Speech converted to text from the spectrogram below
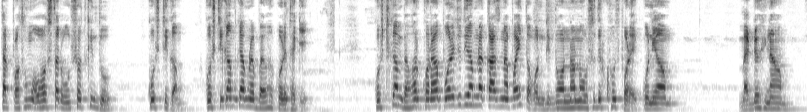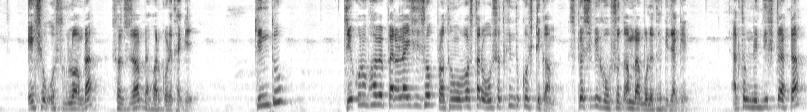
তার প্রথম অবস্থার ঔষধ কিন্তু কোষ্টিকাম কোষ্টিকামকে আমরা ব্যবহার করে থাকি। কোষ্টিকাম ব্যবহার করার পরে যদি আমরা কাজ না পাই, তখন কিন্তু অন্যান্য ওষুধের খোঁজ পড়ে। কোনিয়াম, ম্যাডোহিনাম, এইসব ওষুধগুলো আমরা সচরাচর ব্যবহার করে থাকি। কিন্তু যে কোনোভাবে প্যারালাইসিস হোক, প্রথম অবস্থার ঔষধ কিন্তু কোষ্টিকাম স্পেসিফিক ঔষধ আমরা বলে থাকি যাকে। একদম নির্দিষ্ট একটা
